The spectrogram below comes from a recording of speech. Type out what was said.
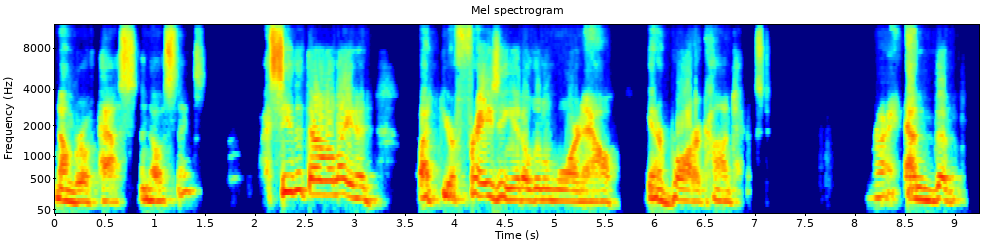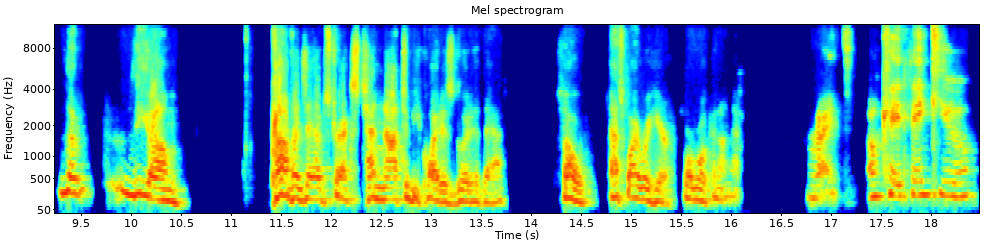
number of pests and those things. I see that they're related, but you're phrasing it a little more now in a broader context. Right. And the the the um, conference abstracts tend not to be quite as good at that. So that's why we're here. We're working on that. Right. Okay. Thank you.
